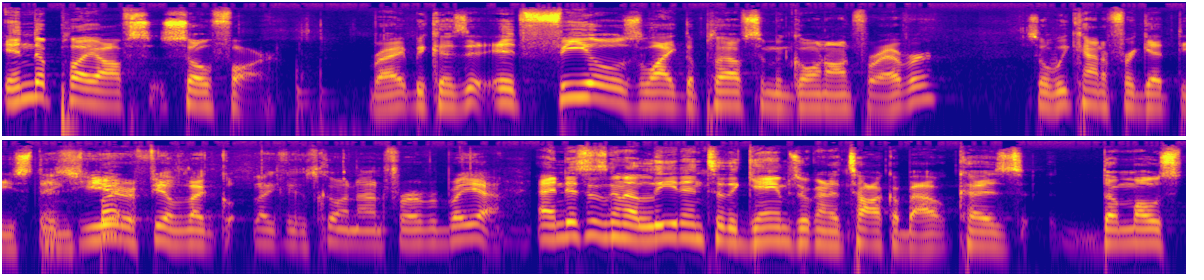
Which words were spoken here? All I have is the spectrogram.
in the playoffs so far, right? Because it, it feels like the playoffs have been going on forever. So we kind of forget these things. This year But- feels like like it's going on forever, but yeah. and this is going to lead into the games we're going to talk about because the most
